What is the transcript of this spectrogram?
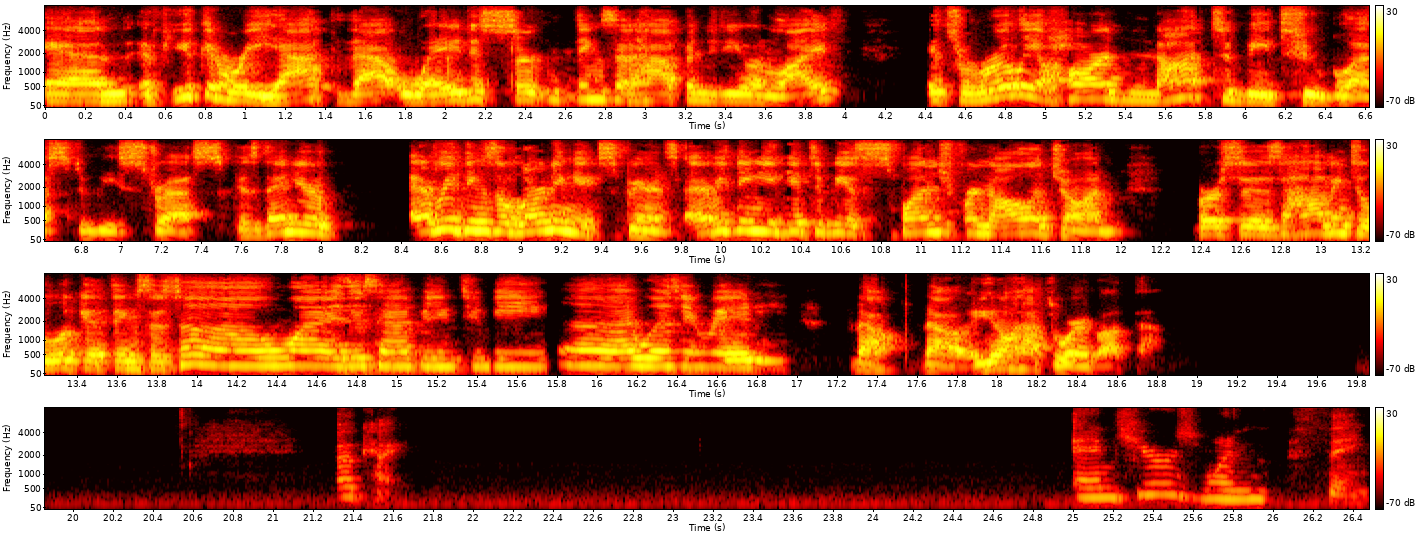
And if you can react that way to certain things that happen to you in life, it's really hard not to be too blessed to be stressed because then you're everything's a learning experience. Everything you get to be a sponge for knowledge on versus having to look at things as, oh, why is this happening to me? Oh, I wasn't ready. No, no, you don't have to worry about that. Okay. And here's one thing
